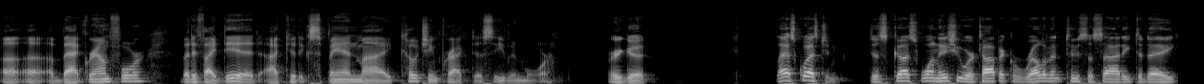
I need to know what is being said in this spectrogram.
a, a background for. But if I did, I could expand my coaching practice even more. Very good. Last question. Discuss one issue or topic relevant to society today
